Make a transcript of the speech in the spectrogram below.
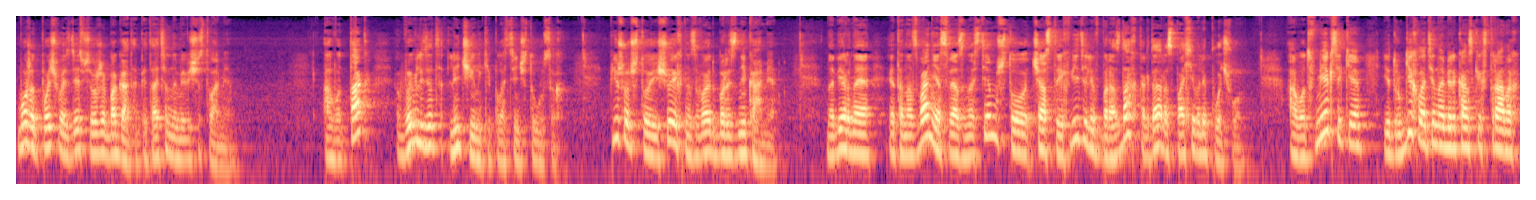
может почва здесь все же богата питательными веществами. А вот так выглядят личинки пластинчатоусых. Пишут, что еще их называют борозняками – Наверное, это название связано с тем, что часто их видели в бороздах, когда распахивали почву. А вот в Мексике и других латиноамериканских странах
